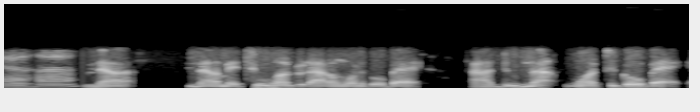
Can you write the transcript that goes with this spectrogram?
Uh huh. Now, now I'm at 200. I don't want to go back. I do not want to go back.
